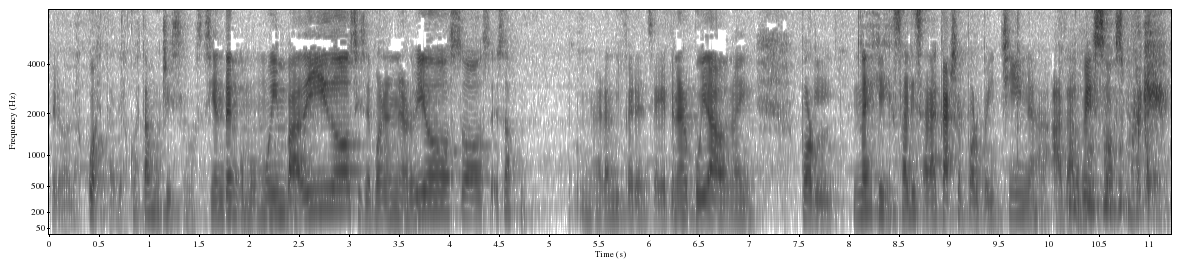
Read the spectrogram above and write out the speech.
pero les cuesta, les cuesta muchísimo. Se sienten como muy invadidos y se ponen nerviosos. Esa es una gran diferencia. Hay que tener cuidado, no hay, por, no es que salís a la calle por Beijing a, a dar besos porque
